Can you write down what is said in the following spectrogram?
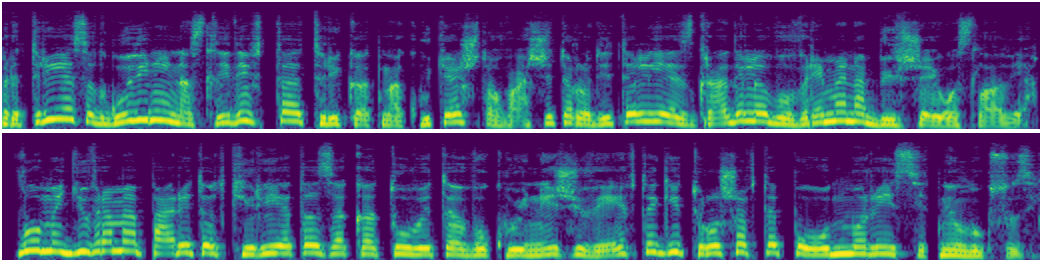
Пред 30 години наследивте трикатна куќа што вашите родители ја изградиле во време на бивша Југославија. Во меѓувреме парите од киријата за катовите во кои не живеевте ги трошевте по одмори и ситни луксузи.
